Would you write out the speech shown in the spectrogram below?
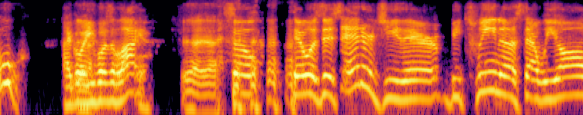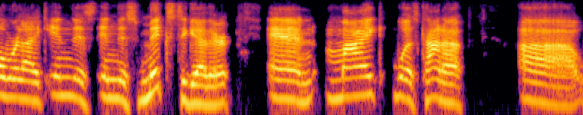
"Ooh!" I go, Yeah. "He wasn't lying." Yeah. Yeah. So there was this energy there between us that we all were like in this in this mix together. And Mike was kind of uh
